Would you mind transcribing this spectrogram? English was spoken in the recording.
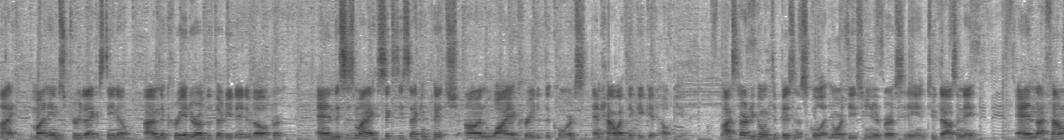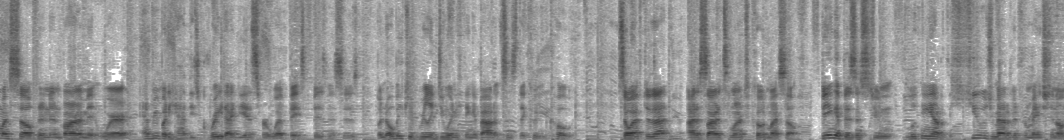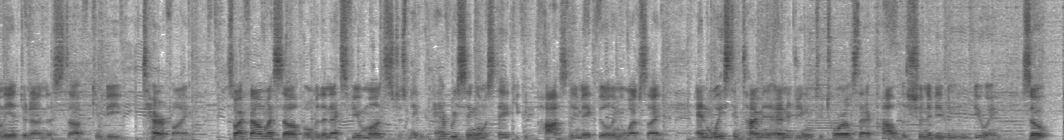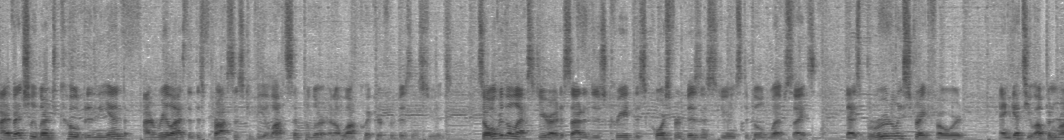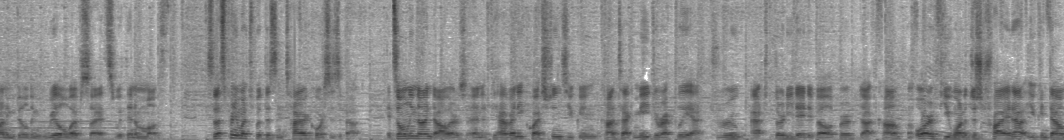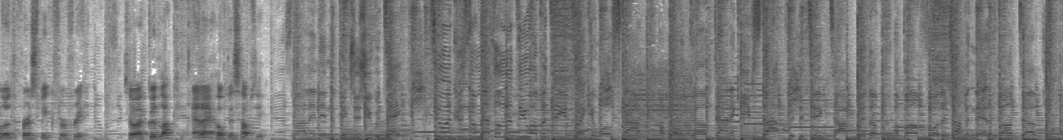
Hi, my name is Drew D'Agostino. I'm the creator of the 30 Day Developer, and this is my 60 second pitch on why I created the course and how I think it could help you. I started going to business school at Northeastern University in 2008, and I found myself in an environment where everybody had these great ideas for web-based businesses, but nobody could really do anything about it since they couldn't code. So after that, I decided to learn to code myself. Being a business student, looking out at the huge amount of information on the internet and this stuff can be terrifying. So I found myself over the next few months just making every single mistake you could possibly make building a website and wasting time and energy in tutorials that I probably shouldn't have even been doing. So I eventually learned to code, but in the end, I realized that this process could be a lot simpler and a lot quicker for business students. So over the last year, I decided to just create this course for business students to build websites that is brutally straightforward and gets you up and running building real websites within a month. So that's pretty much what this entire course is about. It's only $9, and if you have any questions, you can contact me directly at drew at 30daydeveloper.com, or if you want to just try it out, you can download the first week for free. So uh, good luck, and I hope this helps you.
